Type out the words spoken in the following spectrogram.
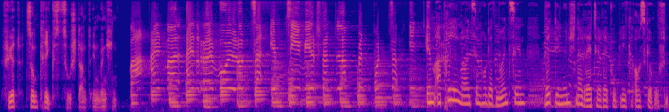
führt zum Kriegszustand in München. War einmal ein Revoluzer im Zivilstand Lampenputzer. Im April 1919 wird die Münchner Räterepublik ausgerufen.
